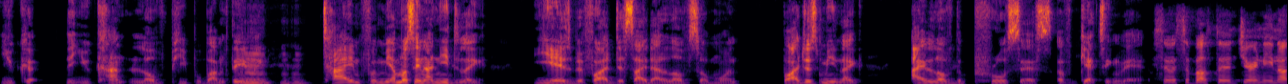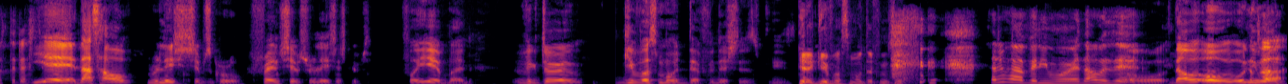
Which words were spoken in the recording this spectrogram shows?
you ca- that you can't love people, but I'm saying like Mhm, mhm. time for me. I'm not saying I need like years before I decide I love someone, but I just mean like I love the process of getting there. so it's about the journey, not the destination. Yeah, that's how relationships grow. Friendships, relationships. For yeah, but Victoria, give us more definitions, please. yeah, give us more definitions. I don't have any more. That was it. Oh, that was oh only But- one.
